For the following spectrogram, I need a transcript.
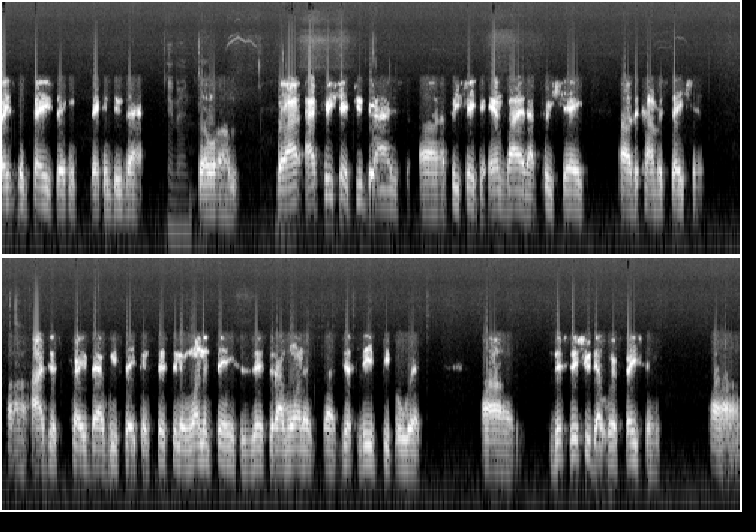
Facebook page, they can they can do that. Amen. So, um, but I, I appreciate you guys. Uh, I appreciate the invite. I appreciate uh, the conversation. Uh, I just pray that we stay consistent. And one of the things is this that I want to uh, just leave people with. Uh, this issue that we're facing uh,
